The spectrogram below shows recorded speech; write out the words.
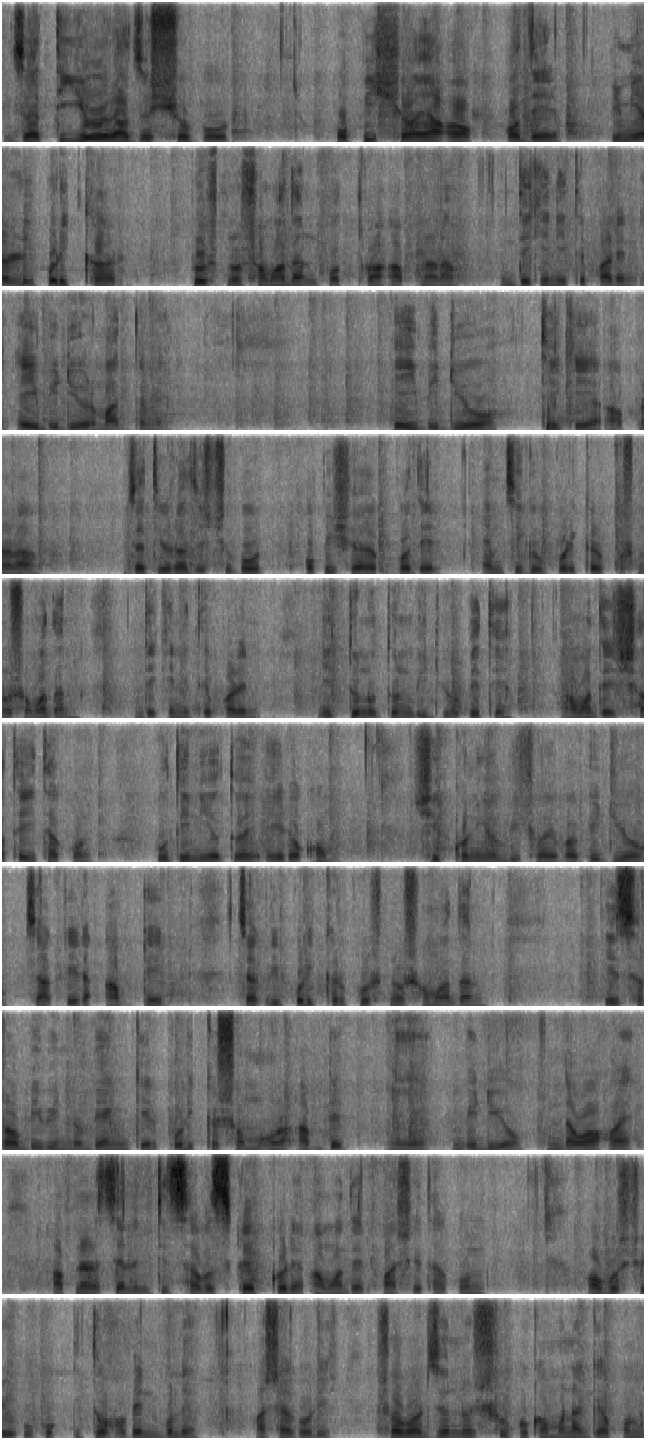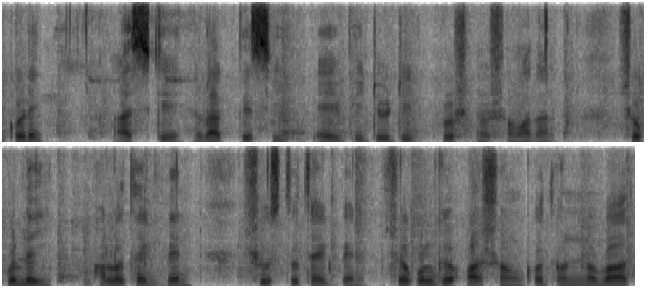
জাতীয় রাজস্ব board, office সহায়ক পদের প্রিমিয়ার লিগ পরীক্ষার প্রশ্ন সমাধানপত্র আপনারা দেখে নিতে পারেন এই ভিডিওর মাধ্যমে। এই ভিডিও থেকে আপনারা জাতীয় রাজস্ব বোর্ড, অফিস সহায়ক পদের এমসিকিউ পরীক্ষার প্রশ্ন সমাধান দেখে নিতে পারেন। নিত্য নতুন ভিডিও পেতে আমাদের সাথেই থাকুন। প্রতিনিয়ত এরকম শিক্ষণীয় বিষয় বা ভিডিও, চাকরির আপডেট, চাকরি পরীক্ষার প্রশ্ন সমাধান, এছাড়াও বিভিন্ন ব্যাংকের পরীক্ষাসমূহের আপডেট নিয়ে ভিডিও দেওয়া হয়। আপনারা চ্যানেলটি সাবস্ক্রাইব করে আমাদের পাশে থাকুন। অবশ্যই উপকৃত হবেন বলে আশা করি। সবার জন্য শুভকামনা জ্ঞাপন করে আজকে রাখতেছি এই ভিডিওটির প্রশ্ন সমাধান। সকলেই ভালো থাকবেন সুস্থ থাকবেন। সকলকে অসংখ্য ধন্যবাদ।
